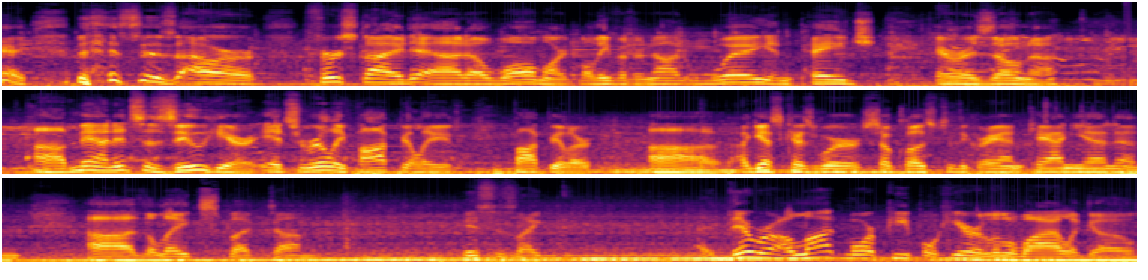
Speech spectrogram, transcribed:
Okay, this is our first night at a Walmart, believe it or not, way in Page, Arizona. Uh, man, it's a zoo here. It's really populated, popular. Uh, I guess because we're so close to the Grand Canyon and uh, the lakes, but um, this is like, there were a lot more people here a little while ago.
